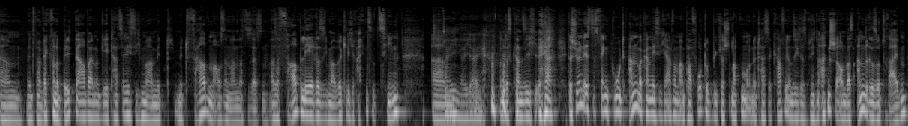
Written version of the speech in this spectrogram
ähm, wenn es mal weg von der Bildbearbeitung geht, tatsächlich sich mal mit, mit Farben auseinanderzusetzen. Also Farblehre sich mal wirklich reinzuziehen ähm, ei, ei, ei. und das kann sich, ja, das Schöne ist, es fängt gut an. Man kann nicht sich einfach mal ein paar Fotobücher schnappen und eine Tasse Kaffee und sich das ein bisschen anschauen, was andere so treiben.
